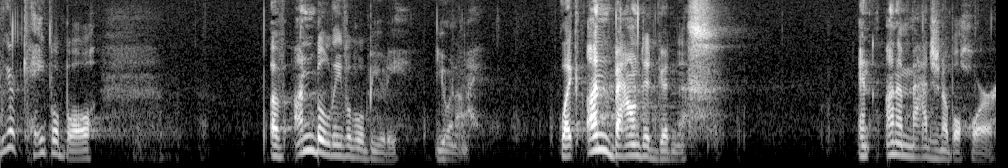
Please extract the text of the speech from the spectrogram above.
we are capable of unbelievable beauty, you and I. Like unbounded goodness and unimaginable horror.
